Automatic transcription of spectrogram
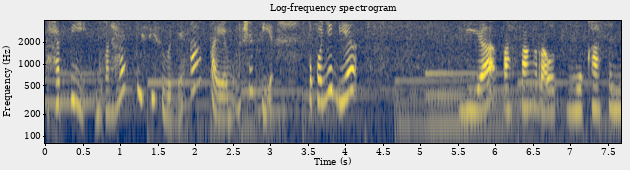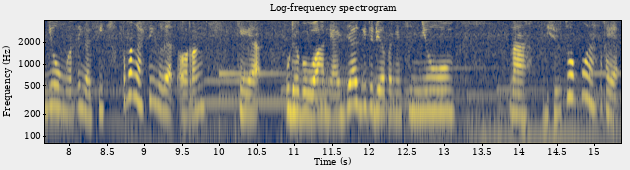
happy bukan happy sih sebenarnya apa ya bukan happy ya. Pokoknya dia dia pasang raut muka senyum ngerti gak sih? Pernah gak sih ngeliat orang kayak udah bawaannya aja gitu dia pengen senyum. Nah di situ tuh aku ngerasa kayak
